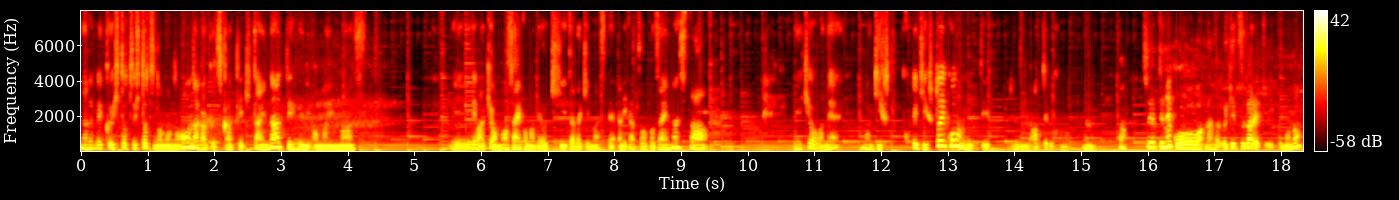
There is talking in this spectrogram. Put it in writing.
なるべく一つ一つのものを長く使っていきたいなっていうふうに思います。えー、では今日も最後までお聴きいただきましてありがとうございました。えー、今日はね、まあ、ギフこれギフトエコノミーっていうのに合ってるかな？うん。まあ、そうやってね、こう、なんだ受け継がれていくもの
